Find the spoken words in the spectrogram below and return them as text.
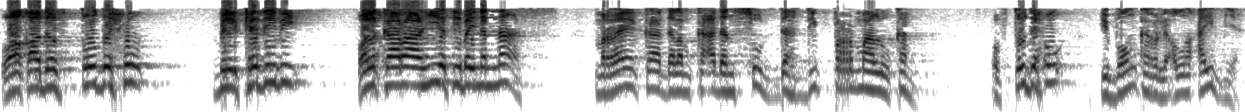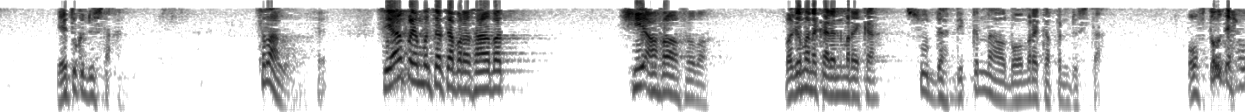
Wa qad tudhihu bil kadhibi wal. Mereka dalam keadaan sudah dipermalukan. Uftudihu dibongkar oleh Allah aibnya yaitu kedustaan. Selalu. Siapa yang mencerca para sahabat? Syiah Rafidah. Bagaimana keadaan mereka? sudah dikenal bahwa mereka pendusta. Uftudihu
